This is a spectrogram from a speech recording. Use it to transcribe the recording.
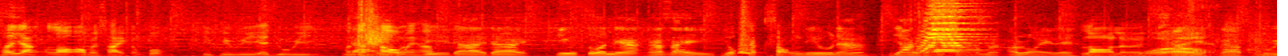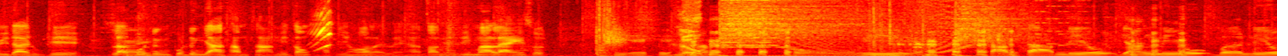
ถ้าอย่างเราเอาไปใส่กับพวก PPV SUV มันจะเข้าไหมครับ ด้ดพี่ได้ได้ ยิ่งตัวเนี้ยถ้าใส่ยกสักสองนิ้วนะ ยางสามสามอะอร่อยเลย หล่อเลย ใช่ครับ ลุยได้ทุกที่ แล้วใช่พูดถึงพูดถึงยาง 33 นี่ต้องขอยี่ห้ออะไรเลยฮะตอนนี้ที่มาแรงที่สุด RTX นี่ครับโอ้ยสามสามนิ้วยางนิ้ว เบอร์นิ้ว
